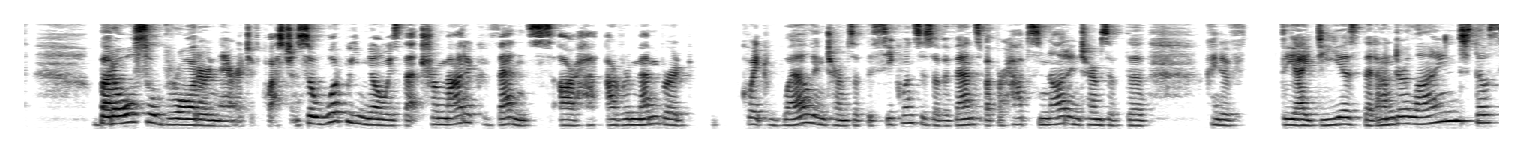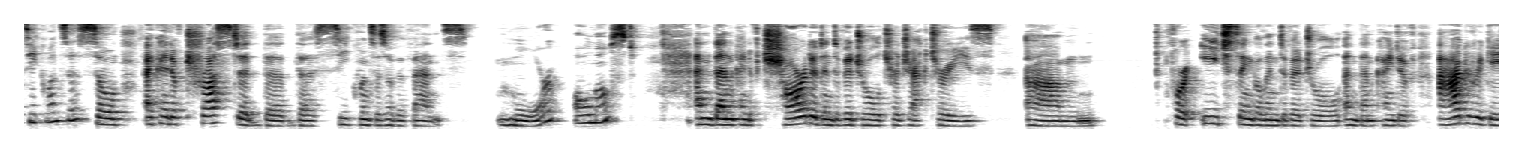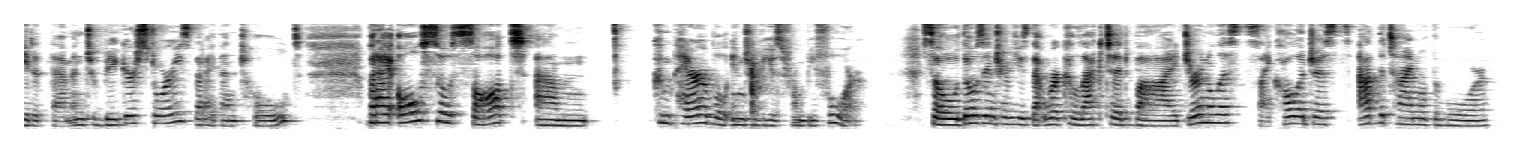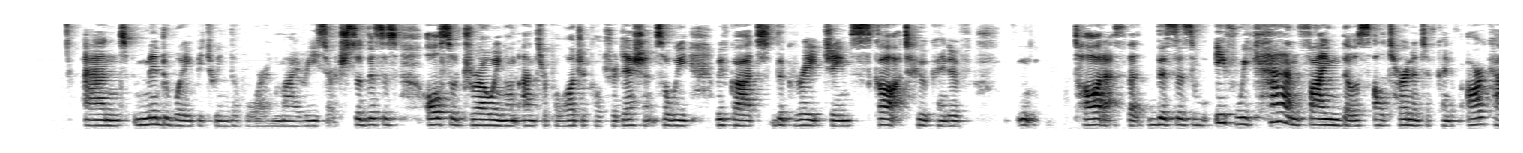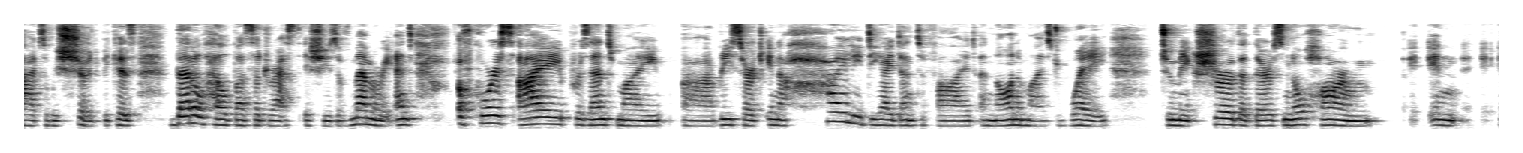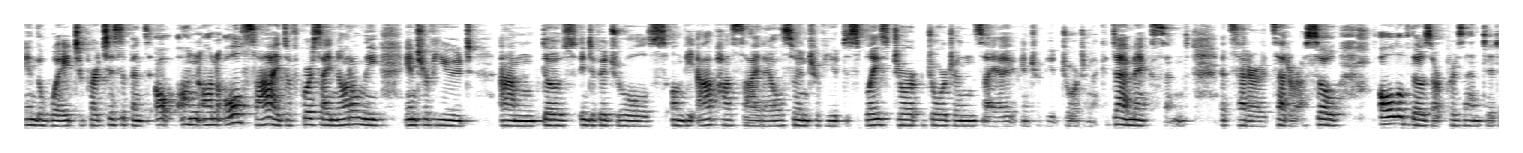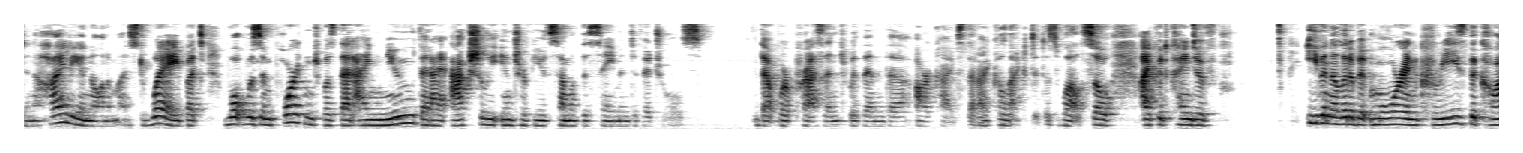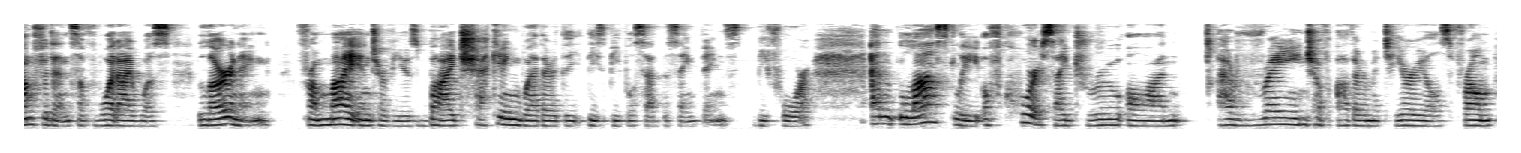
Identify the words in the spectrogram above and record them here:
but also broader narrative questions. So, what we know is that traumatic events are, are remembered quite well in terms of the sequences of events, but perhaps not in terms of the kind of the ideas that underlined those sequences. So I kind of trusted the the sequences of events more almost, and then kind of charted individual trajectories um, for each single individual, and then kind of aggregated them into bigger stories that I then told. But I also sought um, comparable interviews from before. So, those interviews that were collected by journalists, psychologists at the time of the war, and midway between the war and my research. So this is also drawing on anthropological tradition. So we we've got the great James Scott who kind of taught us that this is if we can find those alternative kind of archives we should because that'll help us address issues of memory. And of course i present my uh, research in a highly de-identified anonymized way to make sure that there's no harm in in the way to participants on on all sides. Of course, I not only interviewed um, those individuals on the Abkhaz side, I also interviewed displaced Georgians. I interviewed Georgian academics, and et cetera, et cetera. So all of those are presented in a highly anonymized way. But what was important was that I knew that I actually interviewed some of the same individuals that were present within the archives that I collected as well. So I could kind of even a little bit more increase the confidence of what I was learning from my interviews by checking whether the, these people said the same things before. And lastly, of course, I drew on a range of other materials from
